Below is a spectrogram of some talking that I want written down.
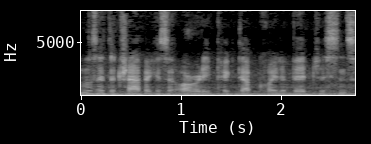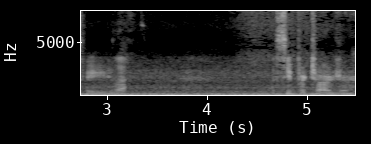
Looks like the traffic has already picked up quite a bit just since we left the supercharger.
